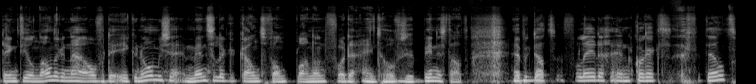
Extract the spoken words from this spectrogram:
denkt hij onder andere na over de economische en menselijke kant van plannen voor de Eindhovense binnenstad. Heb ik dat volledig en correct verteld?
